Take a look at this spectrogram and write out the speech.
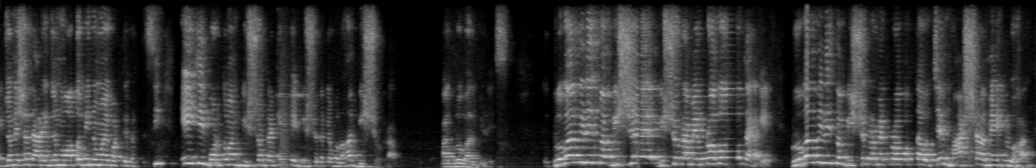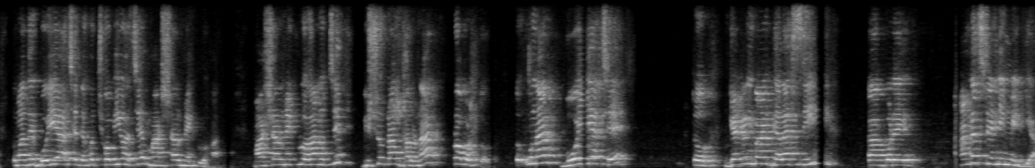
একজনের সাথে আরেকজন মত বিনিময় করতে পারতেছি। এই যে বর্তমান বিশ্বটাকে, এই বিশ্বটাকে বলা হয় বিশ্বগ্রাম বা গ্লোবাল ভিলেজ। তো গ্লোবাল ভিলেজ বা বিশ্ব বিশ্বগ্রামের প্রবক্তাকে গ্লোবাল ভিলেজ বা বিশ্বগ্রামের প্রবক্তা হচ্ছেন মার্শাল ম্যাকলুহান তোমাদের বইয়ে আছে, দেখো, ছবিও আছে মার্শাল ম্যাকলুহান মার্শাল ম্যাকলুহান হচ্ছে বিশ্বগ্রাম ধারণার প্রবর্তক। তো উনার বই আছে, তো গেটেনবার্গ গ্যালাক্সি তারপরে আন্ডারস্ট্যান্ডিং মিডিয়া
